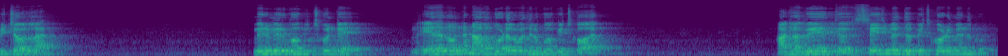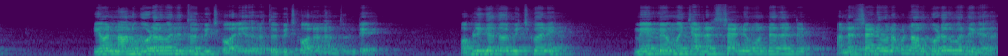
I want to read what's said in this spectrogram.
పిచ్చోళ్ళ? మీరు మీరు గోకించుకుంటే ఏదైనా ఉంటే నాలుగు గోడల మధ్యలో గోకించుకోవాలి అట్లా వే స్టేజ్ మీద తప్పించుకోవడం ఎందుకు? ఏమన్నా నాలుగు గోడల మధ్య తోపించుకోవాలి ఏదైనా తోపించుకోవాలని అంటుంటే. పబ్లిక్గా తోపించుకొని మేము మేము మంచి అండర్స్టాండింగ్ ఉంటుందంటే అండర్స్టాండింగ్ ఉన్నప్పుడు నాలుగు గోడల మధ్య కదా.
